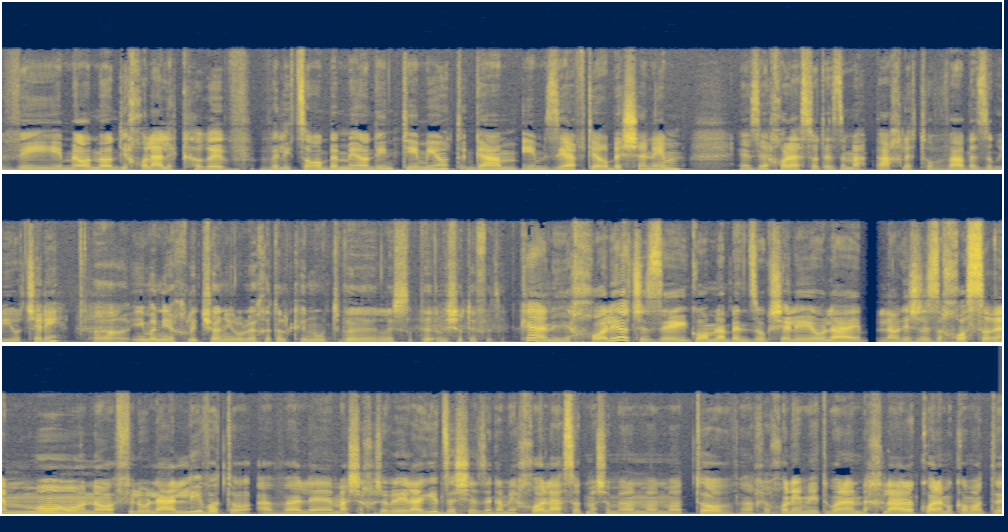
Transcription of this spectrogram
והיא מאוד מאוד יכולה לקרב וליצור הרבה מאוד אינטימיות, גם אם זייפתי הרבה שנים. אה, זה יכול לעשות איזה מהפך לטובה בזוגיות שלי. אה, אם אני אחליט שאני הולכת על כנות ולשתף את זה. כן, יכול להיות שזה יגרום לבן זוג שלי אולי להרגיש איזה חוסר אמון, או אפילו להעליב אותו, אבל uh, מה שחשוב לי להגיד זה שזה גם יכול לעשות משהו מאוד מאוד מאוד טוב. אנחנו יכולים להתבונן בכלל כל המקומות uh,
